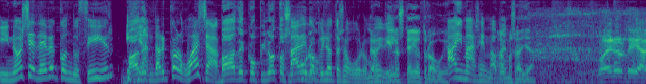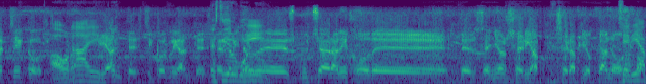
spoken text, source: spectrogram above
Y no se debe conducir Va y de- andar con WhatsApp. Va de copiloto Va seguro. de copiloto seguro, muy bien. Tranquilos que hay otro audio. Hay más, hay más. Vamos allá. Buenos días, chicos. Ahora. Ay. Liantes, chicos liantes. Este y el Termino bueno. de escuchar al hijo de, del señor Seria- Serapio Cano Seria-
